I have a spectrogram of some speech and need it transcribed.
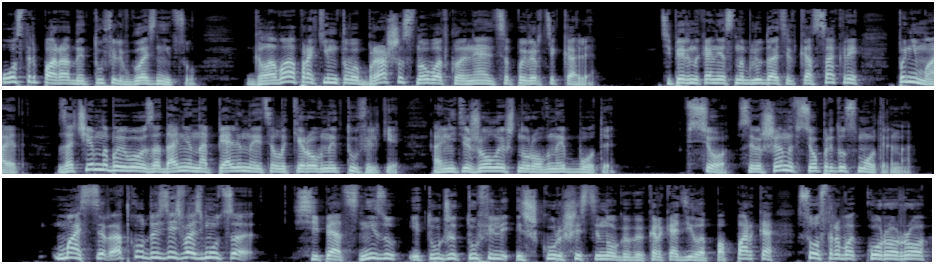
острый парадный туфель в глазницу. Голова опрокинутого браша снова отклоняется по вертикали. Теперь, наконец, наблюдатель Касакри понимает, зачем на боевое задание напялены эти лакированные туфельки, а не тяжелые шнурованные боты. Все, совершенно все предусмотрено. «Мастер, откуда здесь возьмутся...» Сипят снизу, и тут же туфели из шкуры шестиногого крокодила Папарка с острова Короро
